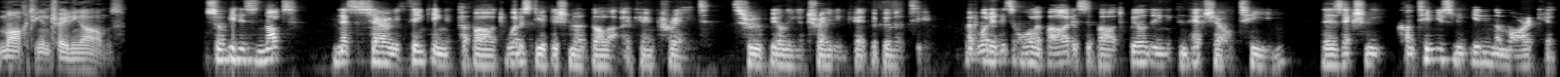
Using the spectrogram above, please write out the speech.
marketing and trading arms? So it is not necessarily thinking about what is the additional dollar i can create through building a trading capability. But what it is all about is about building an agile team that is actually continuously in the market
